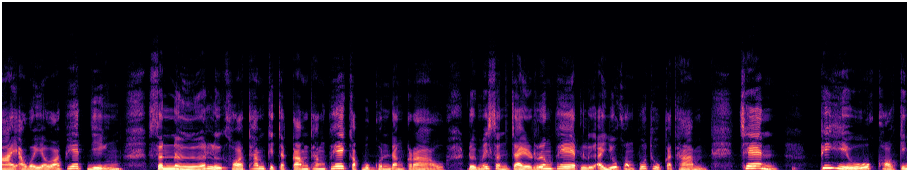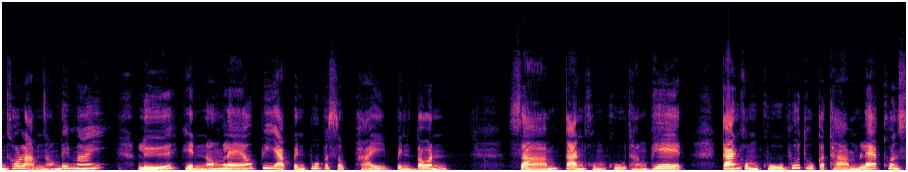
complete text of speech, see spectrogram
าย อวัยวะเพศหญิง เสนอหรือขอทำกิจกรรมทางเพศกับบุคคลดังกล่าว โดยไม่สนใจเรื่องเพศหรืออายุของผู้ถูกกระทำเช่น พี่หิวขอกินข้าวหลามน้องได้ไหม หรือเห็นน้องแล้วพี่อยากเป็นผู้ประสบภัยเป็นต้น 3. การข่มขู่ทางเพศ การข่มขู่ผู้ถูกกระทำและคนส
